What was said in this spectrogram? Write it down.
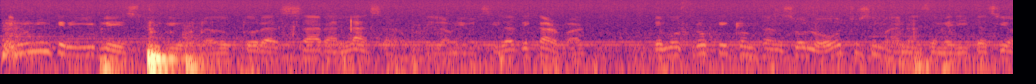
En un increíble estudio, la doctora Sarah Lazar de la Universidad de Harvard demostró que con tan solo ocho semanas de meditación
